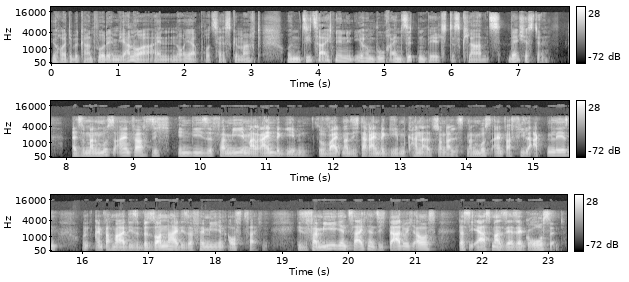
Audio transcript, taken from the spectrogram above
wie heute bekannt wurde, im Januar ein neuer Prozess gemacht. Und Sie zeichnen in Ihrem Buch ein Sittenbild des Clans. Welches denn? Also man muss einfach sich in diese Familie mal reinbegeben, soweit man sich da reinbegeben kann als Journalist. Man muss einfach viele Akten lesen und einfach mal diese Besonderheit dieser Familien aufzeichnen. Diese Familien zeichnen sich dadurch aus, dass sie erstmal sehr, sehr groß sind.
